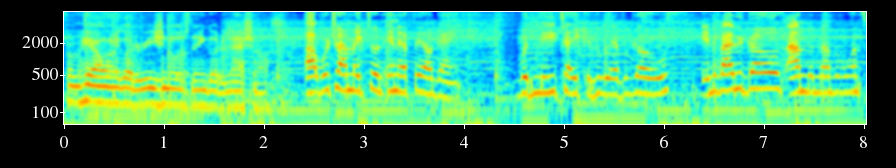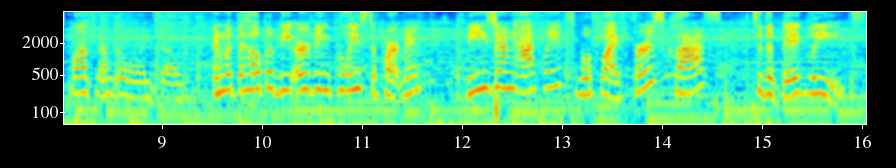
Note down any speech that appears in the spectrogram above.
From here, I want to go to regionals, then go to nationals. Uh, we're trying to make to an NFL game with me taking whoever goes. Anybody that goes, I'm the number one sponsor. I'm going. So. And with the help of the Irving Police Department, these young athletes will fly first class to the big leagues.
